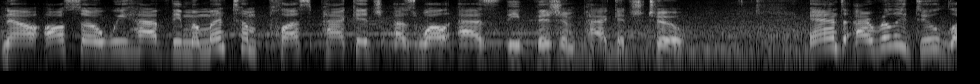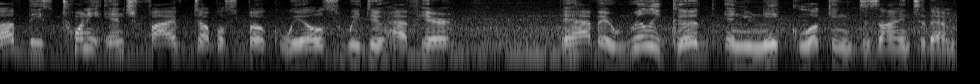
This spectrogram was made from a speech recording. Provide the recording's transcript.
Now also we have the Momentum Plus package as well as the Vision package too. And I really do love these 20 inch 5 double spoke wheels we do have here. They have a really good and unique looking design to them.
